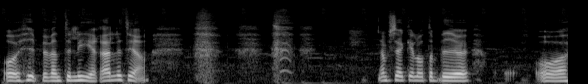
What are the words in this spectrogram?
och hyperventilerar lite grann. Jag försöker låta bli och...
